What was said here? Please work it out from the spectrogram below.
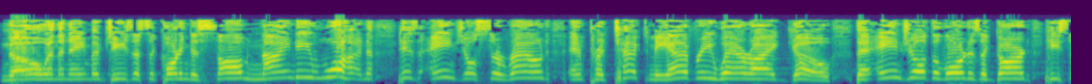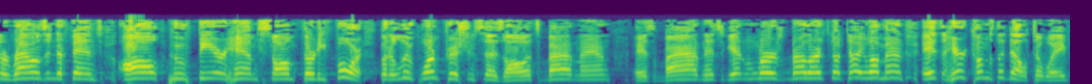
no, in the name of Jesus, according to Psalm 91, his angels surround and protect me everywhere I go. The angel of the Lord is a guard, he surrounds and defends all who fear him, Psalm 34. But a lukewarm Christian says, oh, it's bad, man. It's bad and it's getting worse, brother. It's gonna tell you what, man. It's, here comes the delta wave.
